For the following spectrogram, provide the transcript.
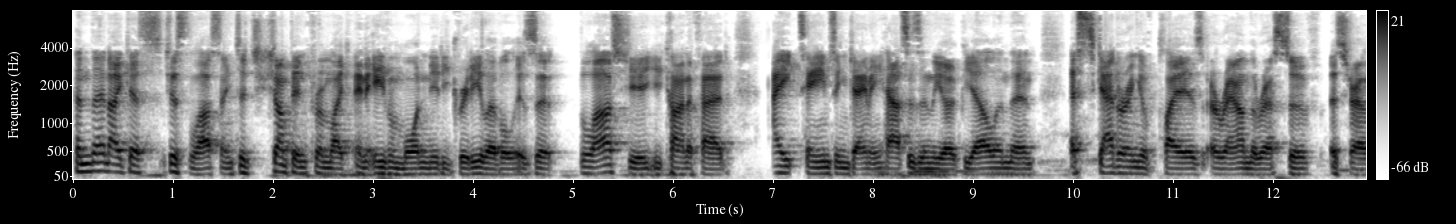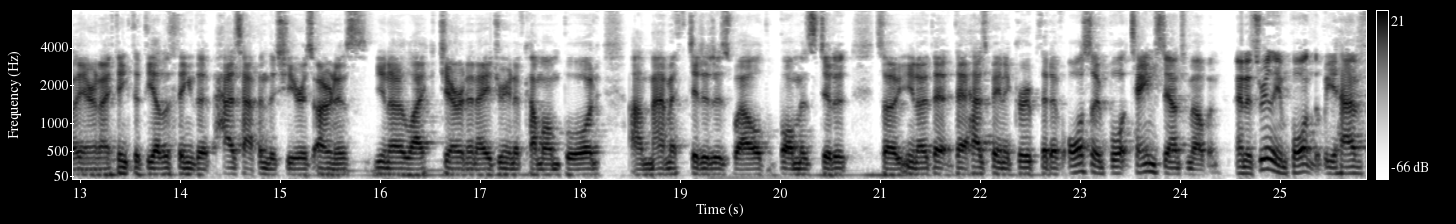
And then I guess just the last thing to jump in from like an even more nitty gritty level is that last year you kind of had eight teams in gaming houses in the OPL and then a scattering of players around the rest of Australia. And I think that the other thing that has happened this year is owners, you know, like Jared and Adrian have come on board. Um, Mammoth did it as well. The Bombers did it. So, you know, there, there has been a group that have also brought teams down to Melbourne. And it's really important that we have,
